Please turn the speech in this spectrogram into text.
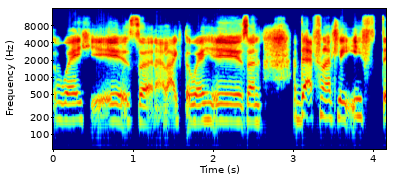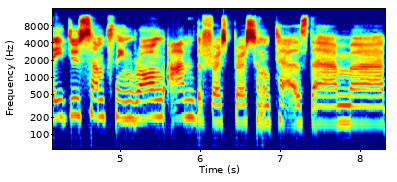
the way he is and I like the way he is. And definitely, if they do something wrong, I'm the first person who tells them, uh,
